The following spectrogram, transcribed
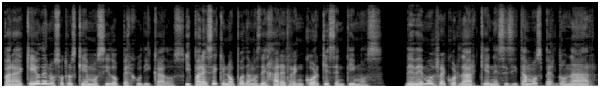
para aquello de nosotros que hemos sido perjudicados y parece que no podemos dejar el rencor que sentimos. Debemos recordar que necesitamos perdonar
